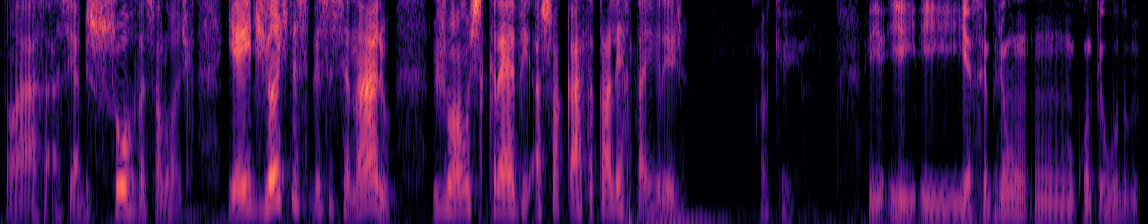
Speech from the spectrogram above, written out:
Então, assim, absorva essa lógica. E aí, diante desse, desse cenário, João escreve a sua carta para alertar a igreja. Ok. E, e, e, é sempre um, um conteúdo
